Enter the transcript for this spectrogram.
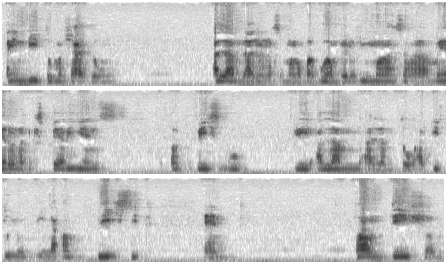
ay hindi to masyadong alam, lalo na sa mga baguhan. Pero yung mga sa mayroon ng experience pag Facebook, kay alam na alam to. At ito yung pinaka-basic and foundation.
